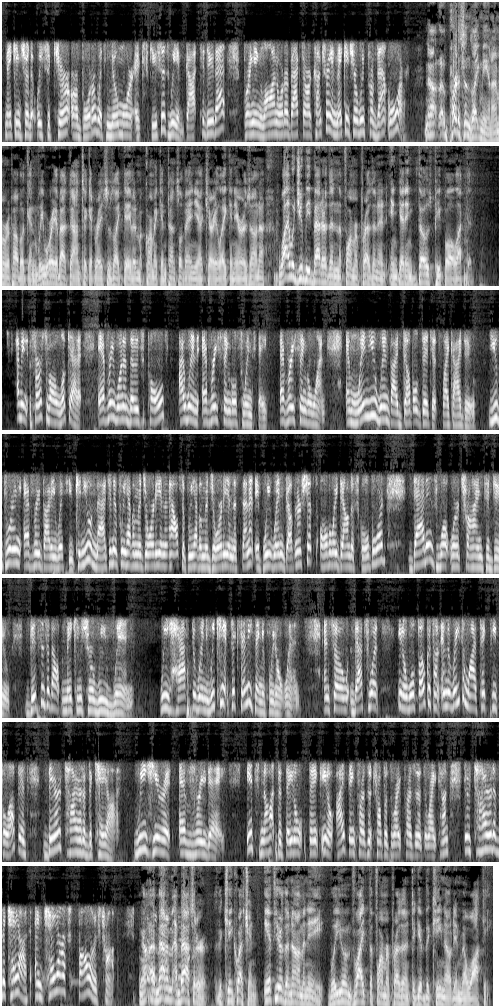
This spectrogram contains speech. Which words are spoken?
making sure that we secure our border with no more excuses. We have got to do that, bringing law and order back to our country and making sure we prevent war. Now, uh, partisans like me, and I'm a Republican, we worry about down ticket races like David McCormick in Pennsylvania, Kari Lake in Arizona. Why would you be better than the former president in getting those people elected? I mean, first of all, look at it. Every one of those polls, I win every single swing state, every single one. And when you win by double digits like I do, you bring everybody with you. Can you imagine if we have a majority in the House, if we have a majority in the Senate, if we win governorships all the way down to school board? That is what we're trying to do. This is about making sure we win. We have to win. We can't fix anything if we don't win. And so that's what, you know, we'll focus on. And the reason why I pick people up is they're tired of the chaos. We hear it every day it's not that they don't think, you know, I think President Trump was the right president at the right time. They're tired of the chaos, and chaos follows Trump. Now, uh, Madam Ambassador, the key question if you're the nominee, will you invite the former president to give the keynote in Milwaukee?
